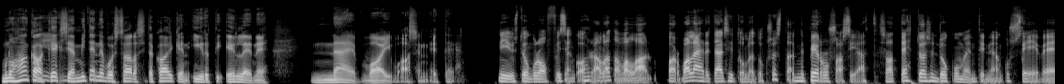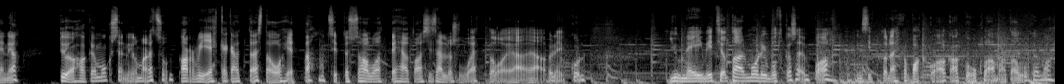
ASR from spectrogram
mun on hankala Niin. niin. keksiä, miten ne voi saada sitä kaiken irti, ellei ne näe vaivaa sen eteen. niin just jonkun Officen kohdalla tavallaan varmaan lähdetään siitä oletuksesta, että ne perusasiat, saat tehtyä sen dokumentin ja jonkun CVn ja työhakemuksen ilman, että sun tarvii ehkä käyttää sitä ohjetta, mutta sitten jos sä haluat tehdä jotain sisällysluetteloja ja niin kun you name it, jotain monimutkaisempaa, niin sitten on ehkä pakko alkaa googlaamaan tai lukemaan.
